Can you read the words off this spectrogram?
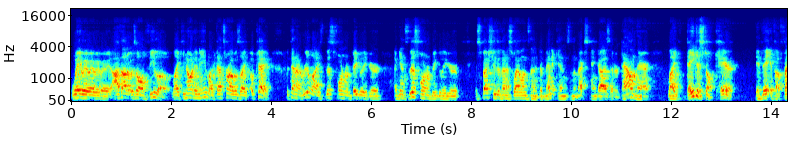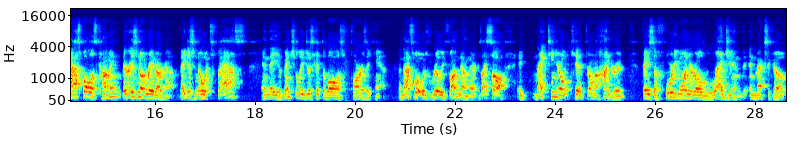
Wait, wait, wait, wait, wait. I thought it was all velo. Like, you know what I mean? Like, that's where I was like, okay. But then I realized this former big leaguer against this former big leaguer, especially the Venezuelans and the Dominicans and the Mexican guys that are down there, like, they just don't care. If they if a fastball is coming, there is no radar gun. They just know it's fast and they eventually just hit the ball as far as they can. And that's what was really fun down there because I saw a 19 year old kid throwing 100 face a 41 year old legend in Mexico,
